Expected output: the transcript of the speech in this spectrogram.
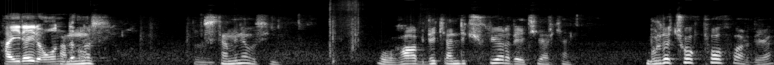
Hayır hayır onda... Nasıl? Hı. Stamina basayım. Oha bir de kendi küflüyor arada eti yerken. Burada çok poh vardı ya.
